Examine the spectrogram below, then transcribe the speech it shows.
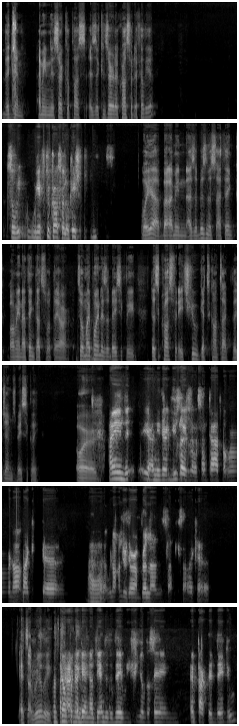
The gym. I mean, the Circuit Plus is it considered a CrossFit affiliate? So we, we have two CrossFit locations. Well, yeah, but I mean, as a business, I think, I mean, I think that's what they are. So my point is that basically, does CrossFit HQ get to contact the gyms, basically, or I mean, yeah, I mean, their newsletters are sent out, but we're not like, uh, uh, we're not under their umbrella. It's like, it's not like a, it's a really, like, company, again, at the end of the day, we feel the same impact that they do.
